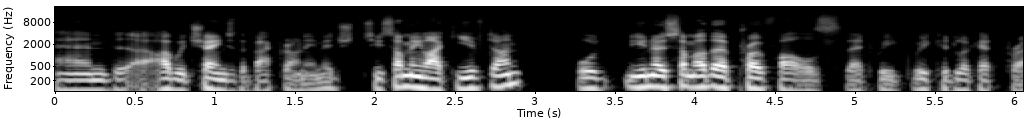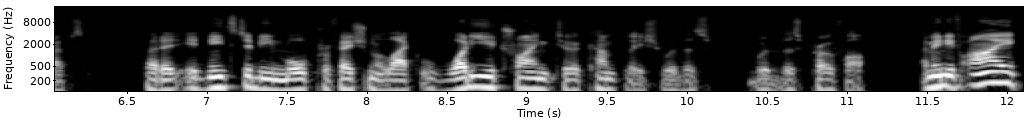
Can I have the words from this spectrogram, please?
And uh, I would change the background image to something like you've done, or you know some other profiles that we we could look at perhaps. But it, it needs to be more professional. Like, what are you trying to accomplish with this with this profile? I mean, if I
